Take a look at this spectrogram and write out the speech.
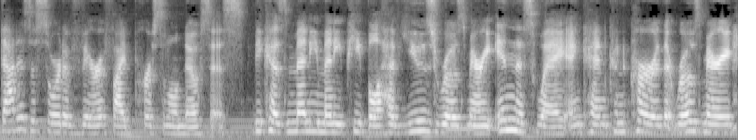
That is a sort of verified personal gnosis because many, many people have used rosemary in this way and can concur that rosemary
